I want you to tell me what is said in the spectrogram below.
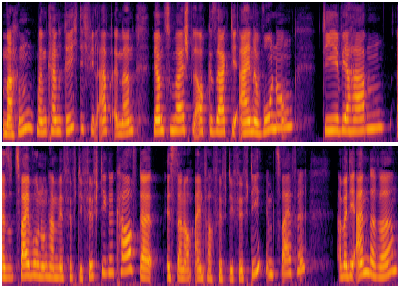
machen. Man kann richtig viel abändern. Wir haben zum Beispiel auch gesagt, die eine Wohnung, die wir haben, also zwei Wohnungen haben wir 50-50 gekauft. Da ist dann auch einfach 50-50 im Zweifel. Aber die andere,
